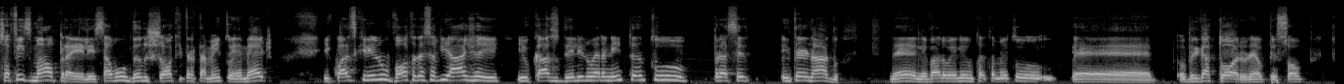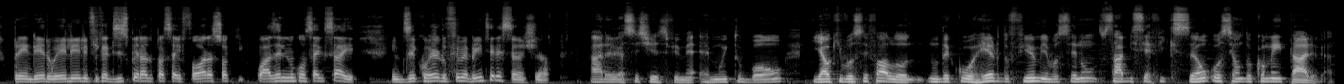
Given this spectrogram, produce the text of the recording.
Só fez mal para ele. Eles estavam dando choque, tratamento, remédio. E quase que ele não volta dessa viagem aí. E o caso dele não era nem tanto para ser internado, né? Levaram ele um tratamento é, obrigatório, né? O pessoal prenderam ele ele fica desesperado para sair fora, só que quase ele não consegue sair. E o decorrer do filme é bem interessante, né? Cara, eu assisti esse filme, é muito bom. E é o que você falou, no decorrer do filme você não sabe se é ficção ou se é um documentário, cara.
